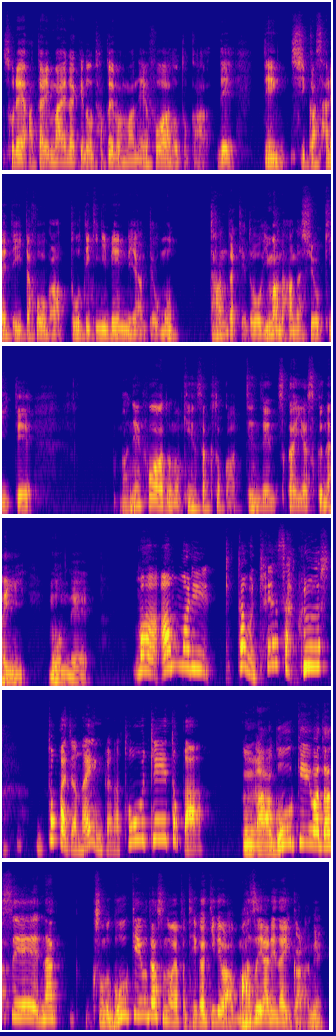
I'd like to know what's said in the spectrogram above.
それ当たり前だけど、例えばマネーフォワードとかで電子化されていた方が圧倒的に便利やんって思ったんだけど、今の話を聞いて、マネーフォワードの検索とか全然使いやすくないもんね。まあ、あんまり、多分検索とかじゃないんかな。統計とか、うん、あ、合計は出せな、その合計を出すのはやっぱ手書きではまずやれないからね。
